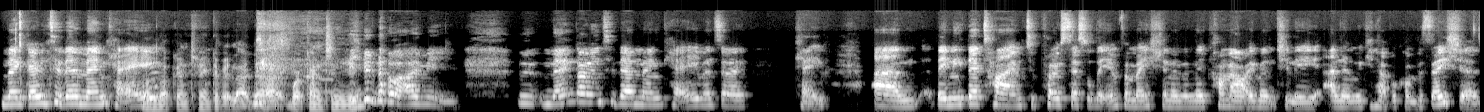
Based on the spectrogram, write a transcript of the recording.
Men go to their men cave. I'm not going to think of it like that. But continue. you know what I mean? Men go into their men cave and so cave and they need their time to process all the information and then they come out eventually and then we can have a conversation.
